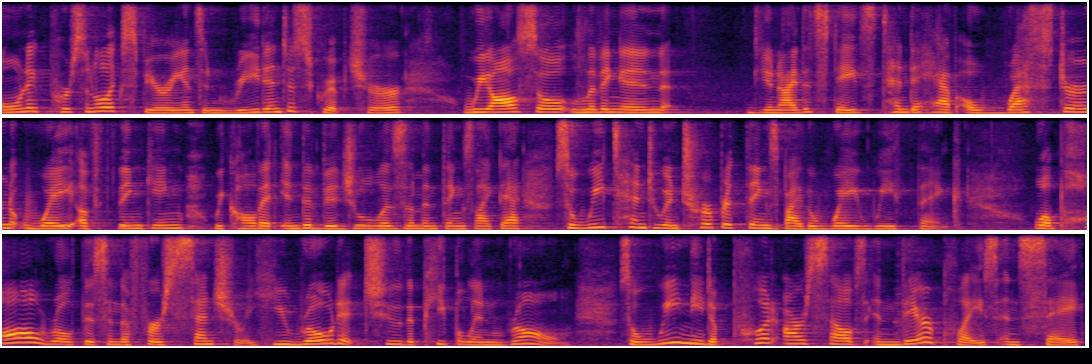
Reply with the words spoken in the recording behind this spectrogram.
own personal experience and read into scripture. We also, living in the United States tend to have a Western way of thinking. We call that individualism and things like that. So we tend to interpret things by the way we think. Well, Paul wrote this in the first century. He wrote it to the people in Rome. So we need to put ourselves in their place and say,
